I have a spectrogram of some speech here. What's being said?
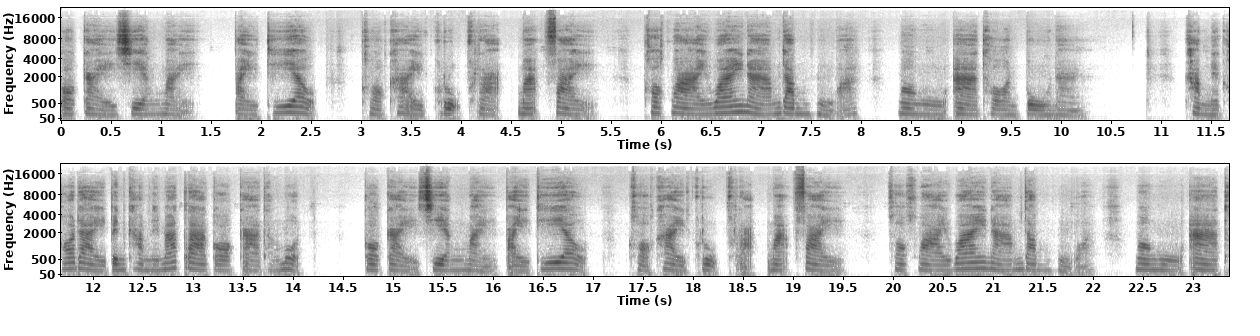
กอไก่เชียงใหม่ ไปเที่ยว ขอไข่ครุขระมะไฟ คอควายว่ายน้ำดำหัว องูอาทรปูนาคำในข้อใดเป็นคำในมาตรากอกาทั้งหมดกอไก่เชียงใหม่ไปเที่ยว ขอไข่ครุขระมะไฟ คอควายว่ายน้ำดำหัว งองูอาท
